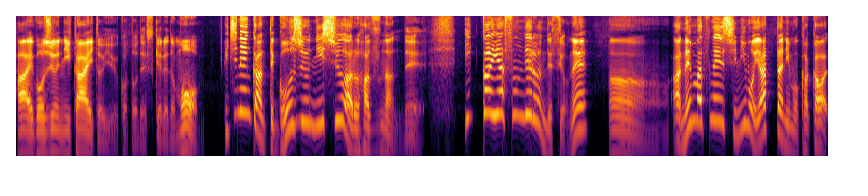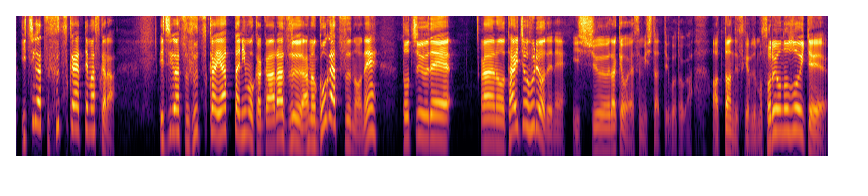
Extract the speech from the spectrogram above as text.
はい、52回ということですけれども、1年間って52週あるはずなんで、1回休んでるんですよね。うん。あ、年末年始にもやったにもかかわ1月2日やってますから、1月2日やったにもかかわらず、あの5月のね、途中で、あの体調不良でね1週だけお休みしたっていうことがあったんですけれどもそれを除いて、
